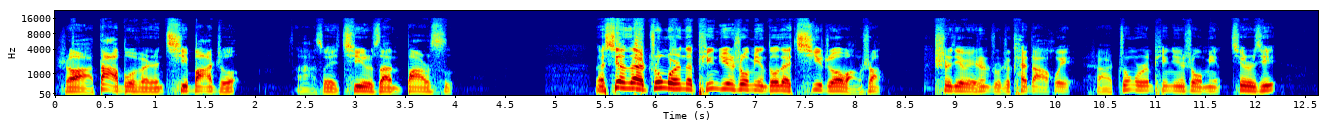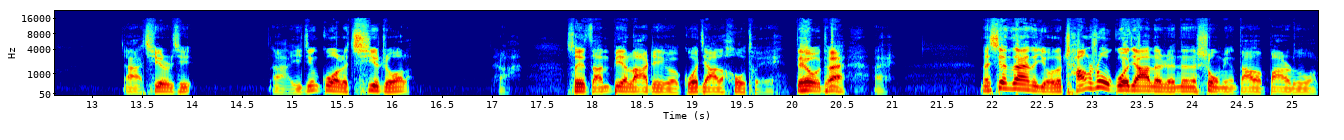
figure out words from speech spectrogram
是吧？大部分人七八折，啊，所以七十三八十四。那现在中国人的平均寿命都在七折往上。世界卫生组织开大会是吧？中国人平均寿命七十七，啊，七十七，啊，已经过了七折了，是吧？所以咱别拉这个国家的后腿，对不对？哎，那现在呢，有的长寿国家的人的寿命达到八十多了，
